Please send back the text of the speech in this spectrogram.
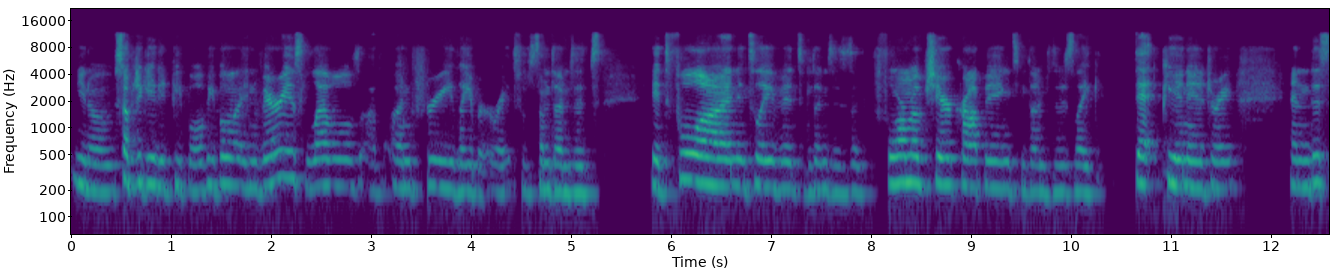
you know, subjugated people, people in various levels of unfree labor, right? So sometimes it's it's full on enslavement. Sometimes it's a form of sharecropping. Sometimes there's like debt peonage, right? And this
